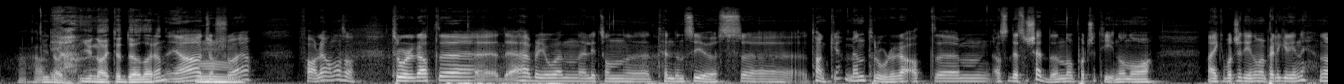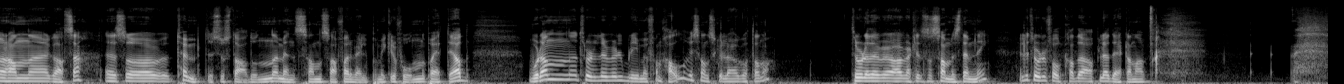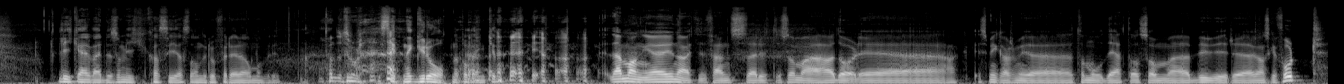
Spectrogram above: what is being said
United, død der igjen. Ja, Mm. Joshua, ja. Farlig han, altså. Tror dere at uh, Det her blir jo en litt sånn eh, tendensiøs uh, tanke, men tror dere at um, Altså, det som skjedde når Pochettino nå Nei, ikke Pochettino, men Pellegrini. Når han uh, ga seg, så tømtes jo stadionene mens han sa farvel på mikrofonen på Etiad. Hvordan tror dere det vil bli med van Hall hvis han skulle ha gått av nå? Tror dere det ville ha vært litt sånn samme stemning, eller tror dere folk hadde applaudert han av? Like ærverdig som Ike Casillas da han dro for Real Madrid. Du tror det? Sittende gråtende på benken. Det er mange United-fans der ute som er, har dårlig eh, Som ikke har så mye tålmodighet, og som eh, buer eh, ganske fort.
